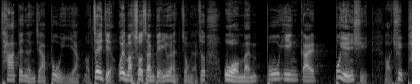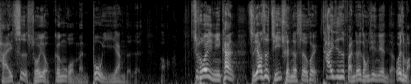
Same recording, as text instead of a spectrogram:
他跟人家不一样哦，这一点为什么要说三遍？因为很重要，就是我们不应该、不允许哦去排斥所有跟我们不一样的人哦。所以你看，只要是集权的社会，他一定是反对同性恋的。为什么？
